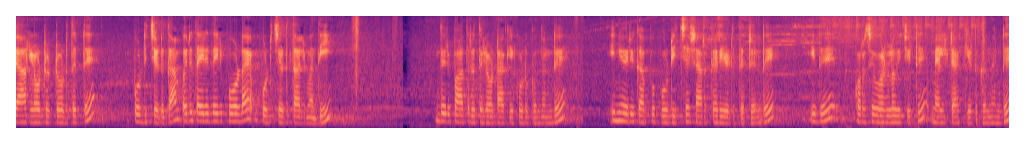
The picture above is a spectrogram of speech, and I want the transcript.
ജാറിലോട്ട് ഇട്ട് കൊടുത്തിട്ട് പൊടിച്ചെടുക്കാം. ഒരു തരി തരിപ്പോടെ പൊടിച്ചെടുത്താൽ മതി. ഇതൊരു പാത്രത്തിലോട്ടാക്കി കൊടുക്കുന്നുണ്ട്. ഇനി ഒരു കപ്പ് പൊടിച്ച ശർക്കര എടുത്തിട്ടുണ്ട്. ഇത് കുറച്ച് വെള്ളം ഒഴിച്ചിട്ട് മെൽറ്റാക്കി എടുക്കുന്നുണ്ട്.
